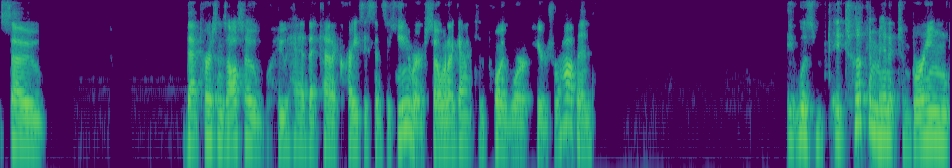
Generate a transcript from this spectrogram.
so that person's also who had that kind of crazy sense of humor. So when I got to the point where here's Robyn, it was it took a minute to bring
